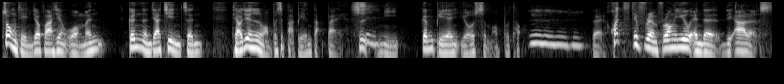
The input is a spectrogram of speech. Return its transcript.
重点你就发现，我们跟人家竞争条件是什么？不是把别人打败，是你跟别人有什么不同？嗯嗯嗯对，What's different from you and the others？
